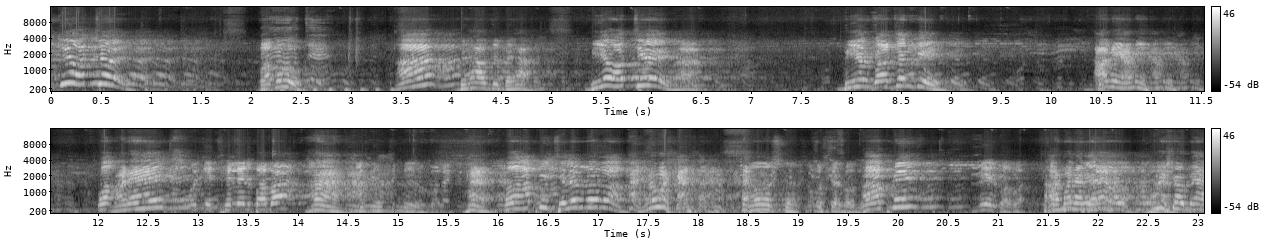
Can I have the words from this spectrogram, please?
কি হচ্ছে? বাবু হ্যাঁ? বেহা যে বেহা। বিয়ে হচ্ছে? হ্যাঁ। বিয়ের গার্জেন কে? আমি আমি। ও মানে ওই যে ছেলের বাবা হ্যাঁ। আমি হচ্ছি মেয়ের বাবা। হ্যাঁ। ও আপনি ছেলের বাবা? হ্যাঁ নমস্কার। নমস্কার। নমস্কার বাবু। আপনি? মেয়ের বাবা। তার মানে পুলিশও বেয়া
